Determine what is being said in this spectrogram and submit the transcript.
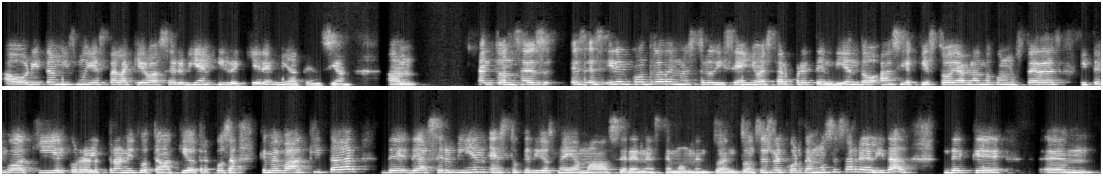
ahorita mismo y esta la quiero hacer bien y requiere mi atención. Entonces, es, ir en contra de nuestro diseño, estar pretendiendo, ah, sí, aquí estoy hablando con ustedes y tengo aquí el correo electrónico, tengo aquí otra cosa que me va a quitar de, hacer bien esto que Dios me ha llamado a hacer en este momento. Entonces, recordemos esa realidad de que em,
